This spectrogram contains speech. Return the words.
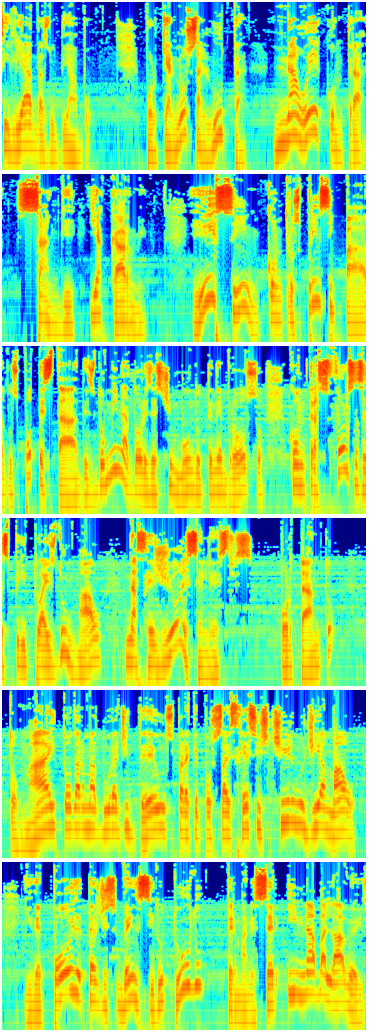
cilhadas do diabo. Porque a nossa luta não é contra sangue e a carne, e sim contra os principados, potestades, dominadores deste mundo tenebroso, contra as forças espirituais do mal nas regiões celestes. Portanto, Tomai toda a armadura de Deus para que possais resistir no dia mau e depois de ter vencido tudo, permanecer inabaláveis.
